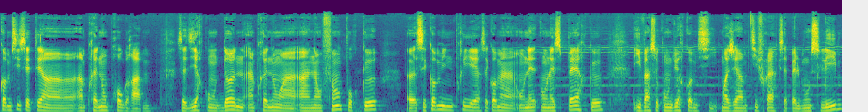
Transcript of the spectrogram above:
Comme si c'était un, prénom programme. C'est-à-dire qu'on donne un prénom à, un enfant pour que euh, c'est comme une prière, c'est comme un, on, on espère que il va se conduire comme si. Moi, j'ai un petit frère qui s'appelle Muslim.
